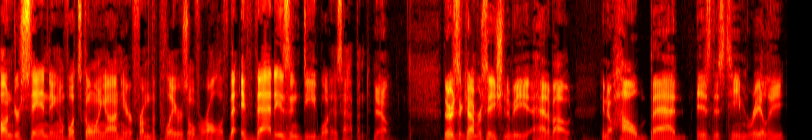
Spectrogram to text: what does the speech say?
understanding of what's going on here from the players overall. If that if that is indeed what has happened, Yeah. There's a conversation to be had about, you know, how bad is this team really?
